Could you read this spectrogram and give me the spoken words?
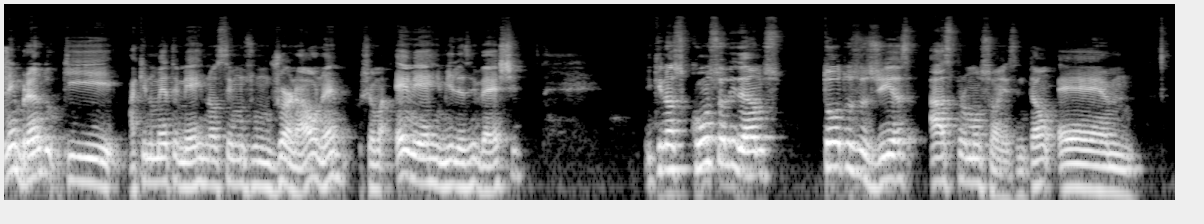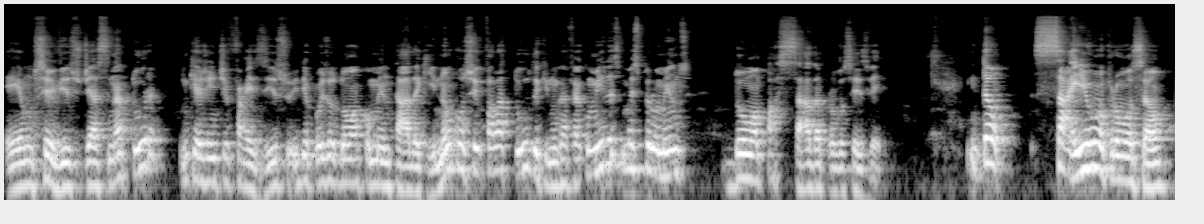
Lembrando que aqui no MetaMR nós temos um jornal, né? Chama MR Milhas Invest, em que nós consolidamos todos os dias as promoções. Então, é, é um serviço de assinatura em que a gente faz isso e depois eu dou uma comentada aqui. Não consigo falar tudo aqui no Café com Milhas, mas pelo menos dou uma passada para vocês verem. Então, saiu uma promoção,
